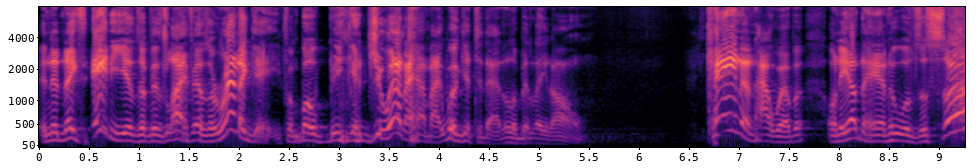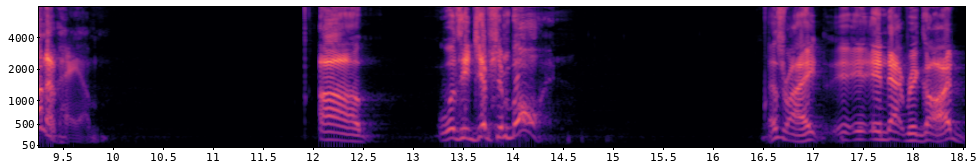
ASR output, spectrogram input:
in the next 80 years of his life as a renegade from both being a Jew and a Hamite. We'll get to that a little bit later on. Canaan, however, on the other hand, who was the son of Ham, uh, was Egyptian born. That's right. In that regard,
